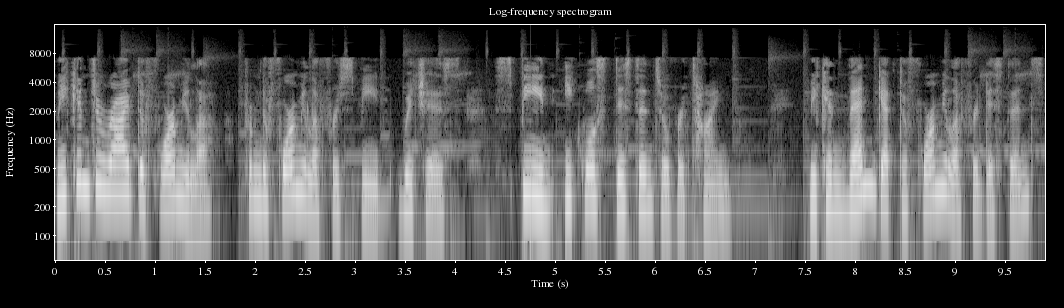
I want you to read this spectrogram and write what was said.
we can derive the formula from the formula for speed, which is speed equals distance over time. We can then get the formula for distance,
